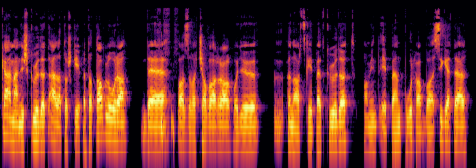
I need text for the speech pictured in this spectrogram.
Kálmán is küldött állatos képet a tablóra, de azzal a csavarral, hogy ő önarcképet küldött, amint éppen purhabbal szigetel,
